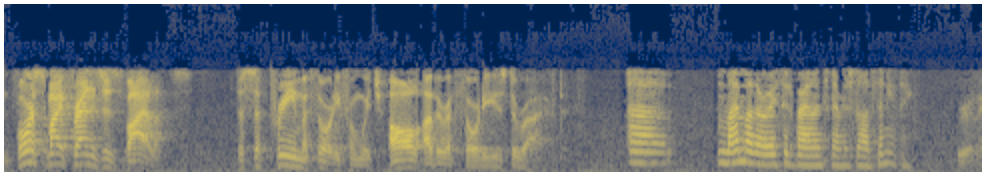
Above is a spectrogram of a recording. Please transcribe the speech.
And force, my friends, is violence, the supreme authority from which all other authority is derived. Uh, my mother always said violence never solves anything. Really?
